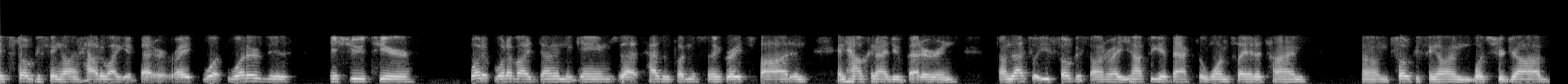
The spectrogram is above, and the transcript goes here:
it's focusing on how do I get better, right? What what are the issues here? What what have I done in the games that hasn't put us in a great spot, and and how can I do better? And um, that's what you focus on, right? You have to get back to one play at a time, um, focusing on what's your job,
